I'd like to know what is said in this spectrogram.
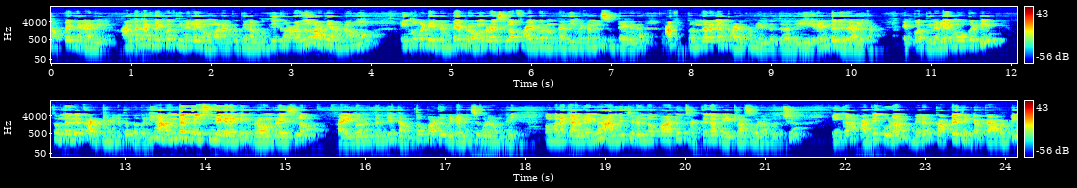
కప్పే తినండి. అంతకంటే ఎక్కువ తినలేము మనకు తినబుద్ధి కాదు అది అన్నము ఇంకొకటి ఏంటంటే బ్రౌన్ రైస్లో ఫైబర్ ఉంటుంది విటమిన్స్ ఉంటాయి కదా అది తొందరగా కడుపు నిండుతుంది రెండు విధాలుగా. ఎక్కువ తినలేము ఒకటి తొందరగా కడుపు నిండుతుంది ఒకటి. ఇక అందరికి తెలిసిందే కదండి బ్రౌన్ రైస్లో ఫైబర్ ఉంటుంది దాంతోపాటు విటమిన్స్ కూడా ఉంటాయి. మనకి అవి రెండు అందించడంతో పాటు చక్కగా వెయిట్ లాస్ కూడా అవ్వచ్చు. ఇంకా అది కూడా మీరు కప్పే తింటారు కాబట్టి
